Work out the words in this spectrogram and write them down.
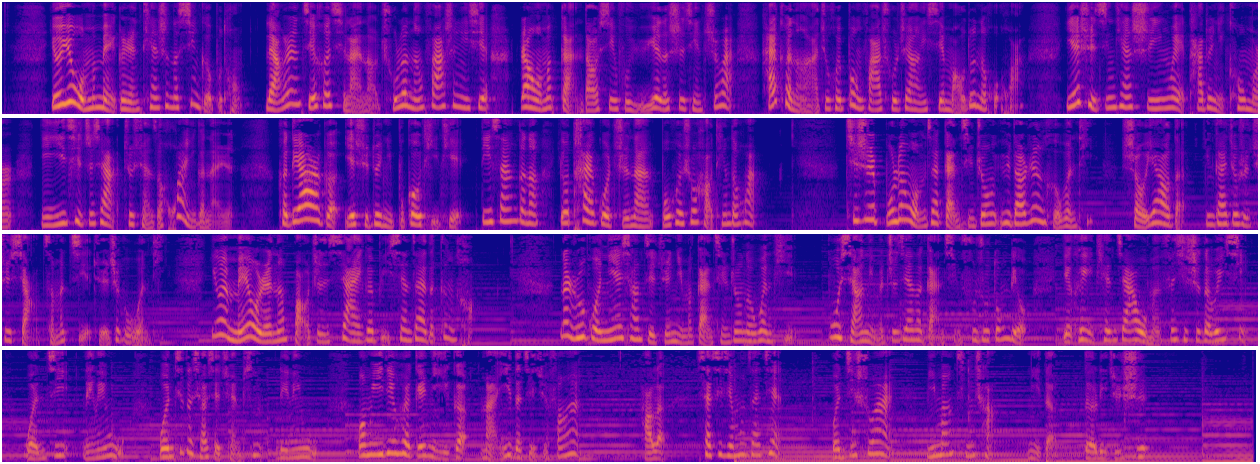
由于我们每个人天生的性格不同，两个人结合起来呢，除了能发生一些让我们感到幸福愉悦的事情之外，还可能啊就会迸发出这样一些矛盾的火花。也许今天是因为他对你抠门，你一气之下就选择换一个男人；可第二个也许对你不够体贴，第三个呢又太过直男，不会说好听的话。其实不论我们在感情中遇到任何问题，首要的应该就是去想怎么解决这个问题，因为没有人能保证下一个比现在的更好。那如果你也想解决你们感情中的问题，不想你们之间的感情付诸东流，也可以添加我们分析师的微信文姬零零五，文姬的小写全拼零零五，我们一定会给你一个满意的解决方案。好了，下期节目再见，文姬说爱，迷茫情场，你的得力军师。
